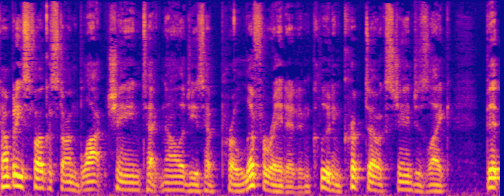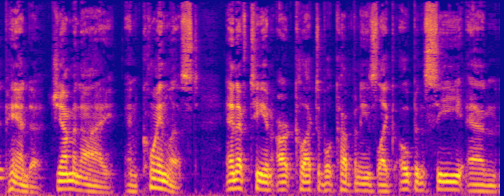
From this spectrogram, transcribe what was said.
Companies focused on blockchain technologies have proliferated, including crypto exchanges like Bitpanda, Gemini, and CoinList, NFT and art collectible companies like OpenSea and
